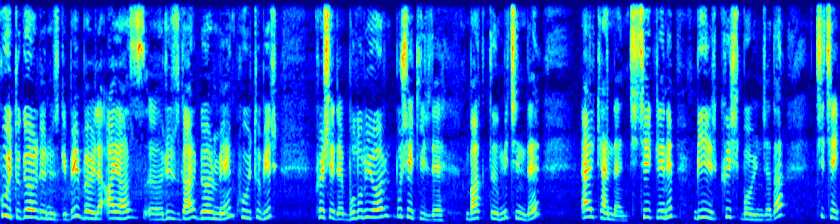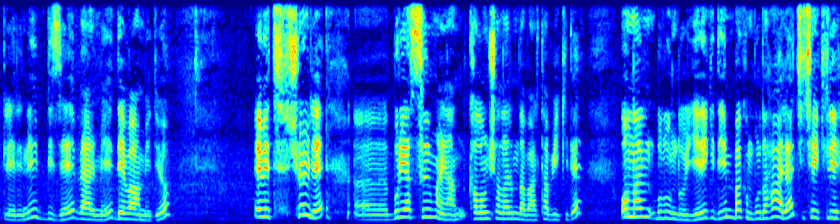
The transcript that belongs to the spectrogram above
kuytu gördüğünüz gibi böyle ayaz, e, rüzgar görmeyen kuytu bir köşede bulunuyor. Bu şekilde baktığım için de erkenden çiçeklenip bir kış boyunca da çiçeklerini bize vermeye devam ediyor. Evet şöyle e, buraya sığmayan kalonşalarım da var tabii ki de. Onların bulunduğu yere gideyim. Bakın burada hala çiçekli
